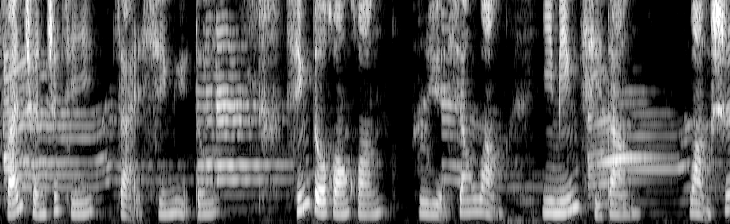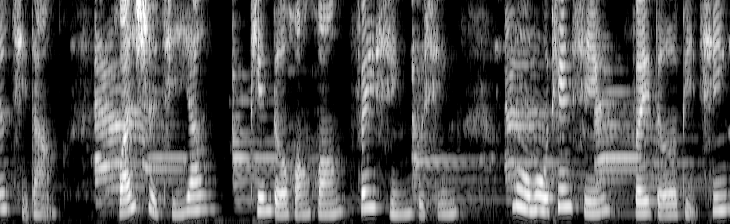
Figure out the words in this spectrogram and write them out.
凡臣之极，在行与德。行德惶惶，日月相望，以明其当，忘失其当，环视其殃。天德惶惶，非行不行；目目天行，非德必亲。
